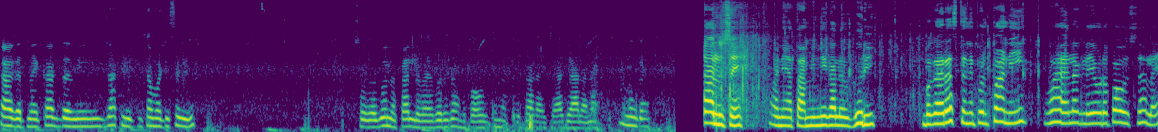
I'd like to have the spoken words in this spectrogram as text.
कागद नाही कागदाने झाकली ती टमाटी सगळी. सगळं दोन काढलं बाय बरं झालं पाऊस दोन तरी काढायचं आधी आला नाही. मग काय? चालूच आहे. आणि आता आम्ही निघालो घरी. बघा रस्त्याने पण पाणी व्हायला लागलं एवढा पाऊस झालाय.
